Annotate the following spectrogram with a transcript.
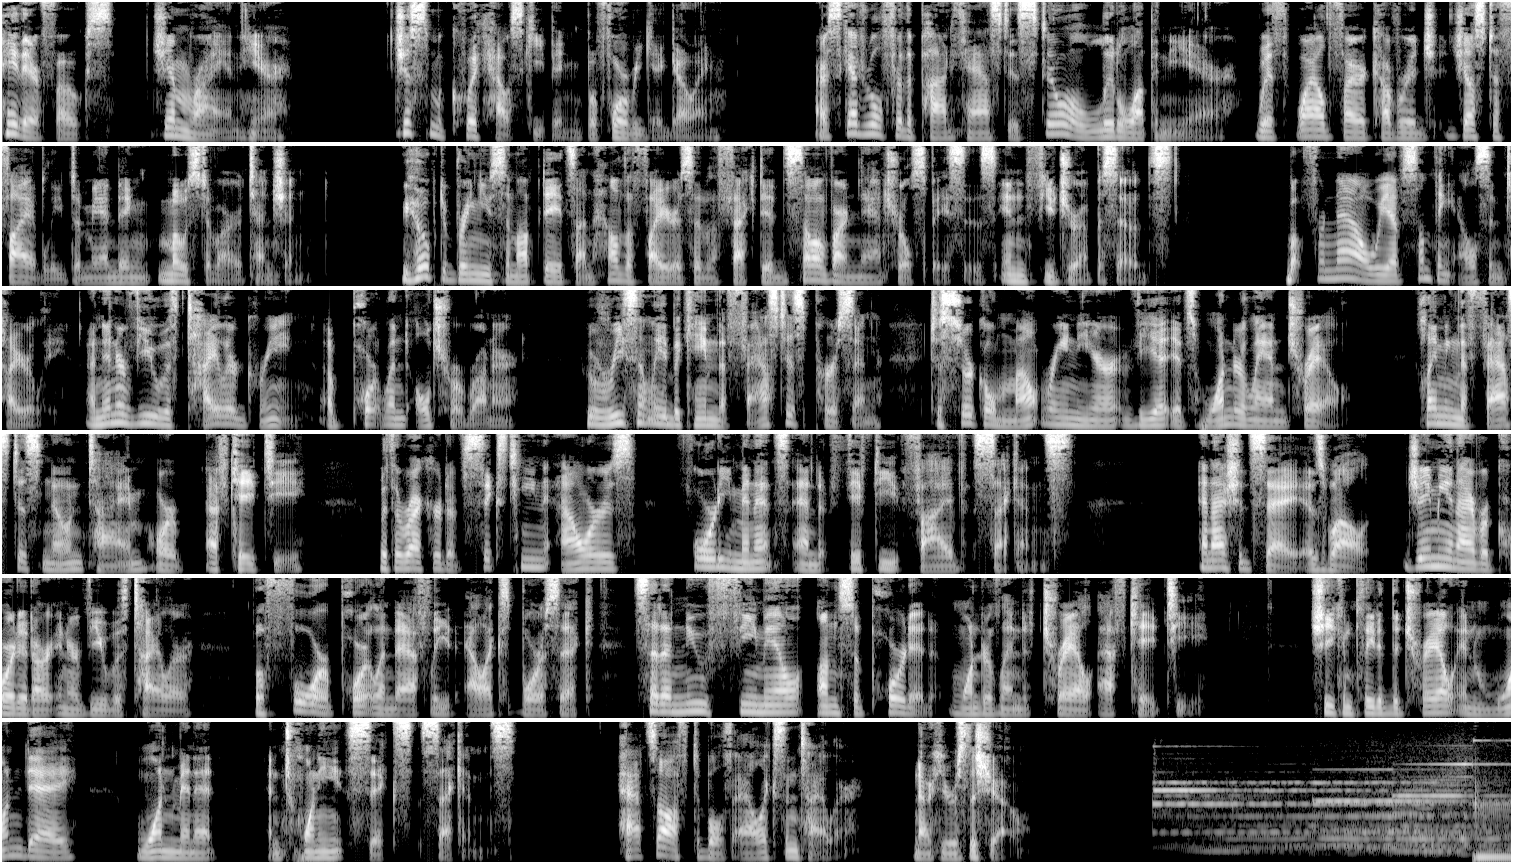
Hey there, folks. Jim Ryan here. Just some quick housekeeping before we get going. Our schedule for the podcast is still a little up in the air, with wildfire coverage justifiably demanding most of our attention. We hope to bring you some updates on how the fires have affected some of our natural spaces in future episodes. But for now, we have something else entirely an interview with Tyler Green, a Portland ultra runner, who recently became the fastest person to circle Mount Rainier via its Wonderland Trail, claiming the fastest known time, or FKT, with a record of 16 hours, 40 minutes, and 55 seconds. And I should say, as well, Jamie and I recorded our interview with Tyler before Portland athlete Alex Borsick set a new female unsupported Wonderland Trail FKT. She completed the trail in one day, one minute, and 26 seconds. Hats off to both Alex and Tyler. Now here's the show.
